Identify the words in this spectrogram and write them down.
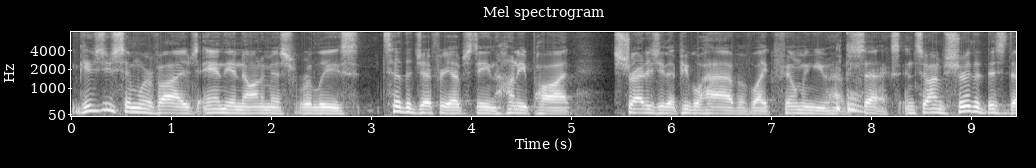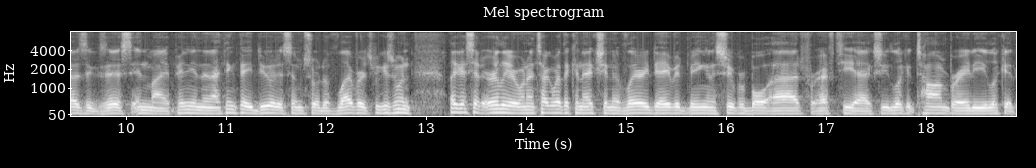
it gives you similar vibes and the anonymous release to the Jeffrey Epstein honeypot strategy that people have of like filming you have sex. And so I'm sure that this does exist in my opinion and I think they do it as some sort of leverage because when like I said earlier when I talk about the connection of Larry David being in a Super Bowl ad for FTX, you look at Tom Brady, you look at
